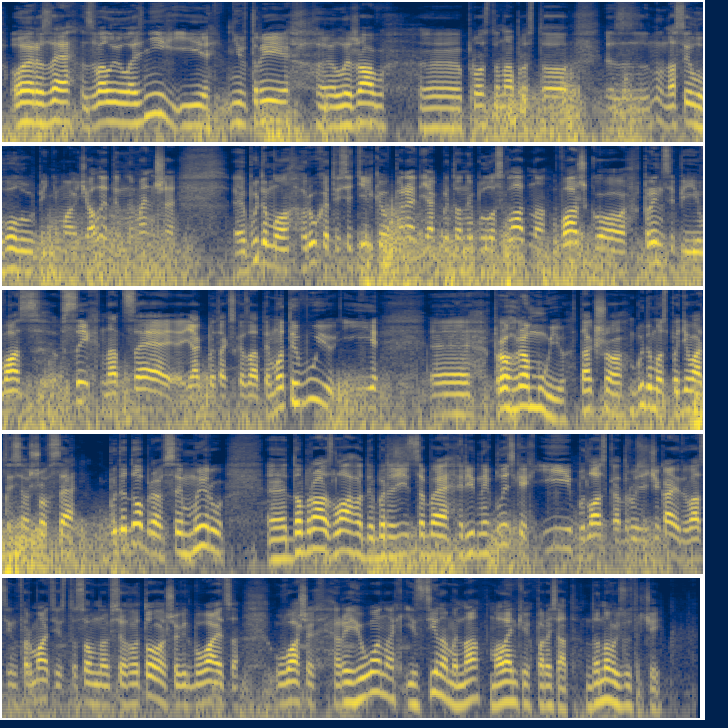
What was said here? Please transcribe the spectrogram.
ОРЗ звалила з ніг і днів три е, лежав просто-напросто з- ну, на силу голову піднімаючи. Але тим не менше е, будемо рухатися тільки вперед, як би то не було складно, важко. В принципі, і вас всіх на це, як би так сказати, мотивую і е, програмую. Так що будемо сподіватися, що все буде добре, всім миру, е, добра, злагоди, бережіть себе, рідних, близьких. І, будь ласка, друзі, чекаю від вас інформації стосовно всього того, що відбувається у ваших регіонах із цінами на маленьких поросят. До нових зустрічей.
